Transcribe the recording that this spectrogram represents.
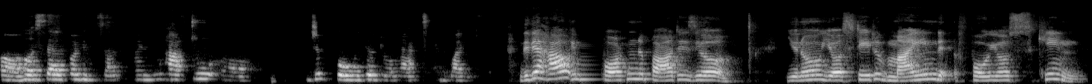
uh, herself or himself, and you have to uh, just go with your dermat's advice. Divya, how important a part is your, you know, your state of mind for your skin?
